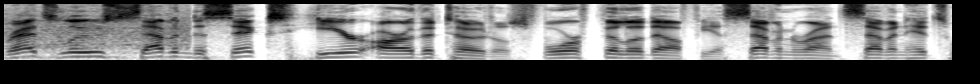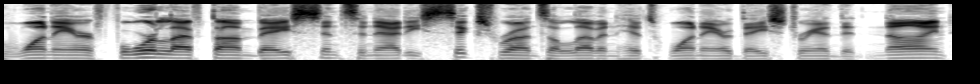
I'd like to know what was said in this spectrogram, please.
Reds lose 7 to 6. Here are the totals. For Philadelphia, 7 runs, 7 hits, 1 air, 4 left on base. Cincinnati, 6 runs, 11 hits, 1 air. They strand at 9.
